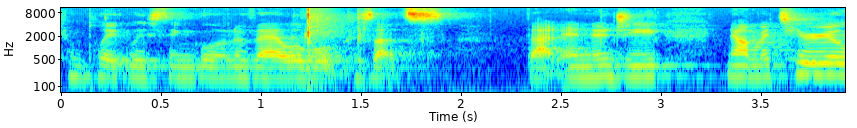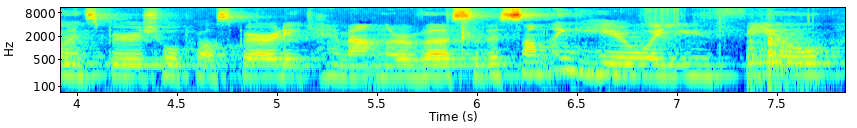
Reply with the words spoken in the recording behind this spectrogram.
completely single and available because that's that energy. Now, material and spiritual prosperity came out in the reverse. So there's something here where you feel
